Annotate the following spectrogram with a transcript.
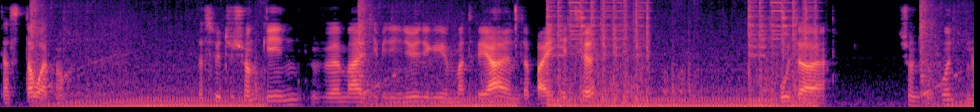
Das dauert noch. Das würde schon gehen, wenn man halt die nötigen Materialien dabei hätte. Oder schon gefunden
